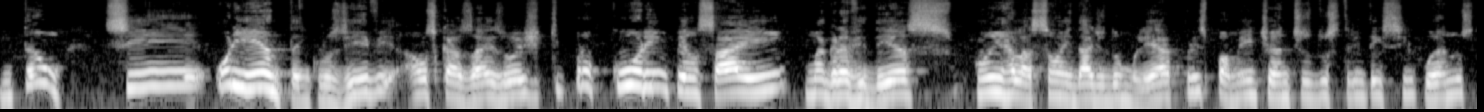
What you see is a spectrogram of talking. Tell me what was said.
Então, se orienta, inclusive, aos casais hoje que procurem pensar em uma gravidez com relação à idade da mulher, principalmente antes dos 35 anos,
